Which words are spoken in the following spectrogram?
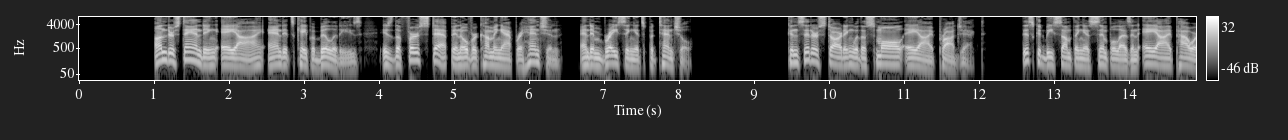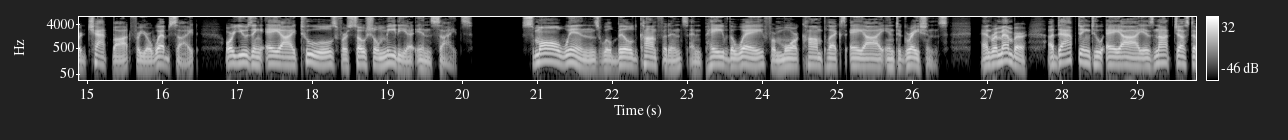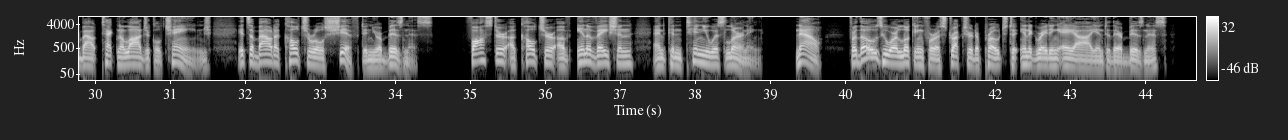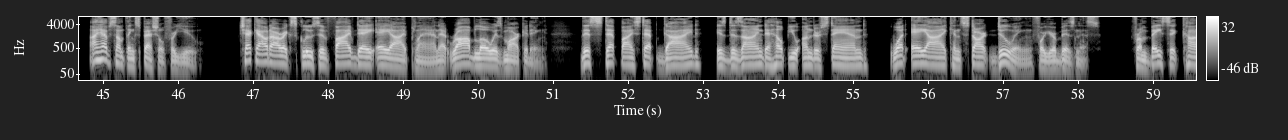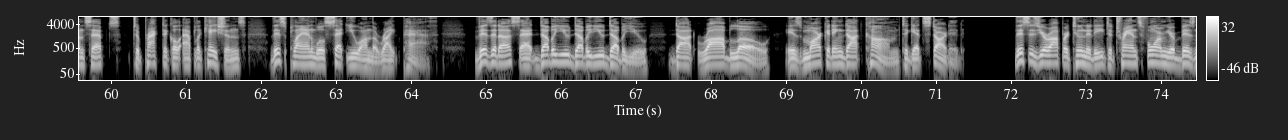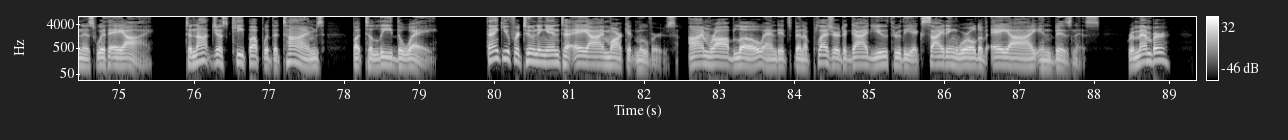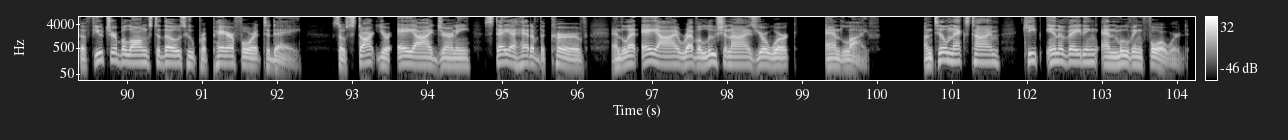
Understanding AI and its capabilities is the first step in overcoming apprehension and embracing its potential. Consider starting with a small AI project. This could be something as simple as an AI-powered chatbot for your website or using AI tools for social media insights. Small wins will build confidence and pave the way for more complex AI integrations. And remember, adapting to AI is not just about technological change, it's about a cultural shift in your business. Foster a culture of innovation and continuous learning. Now, for those who are looking for a structured approach to integrating AI into their business, I have something special for you. Check out our exclusive five-day AI plan at Rob Lowe is Marketing. This step-by-step guide is designed to help you understand what AI can start doing for your business. From basic concepts to practical applications, this plan will set you on the right path. Visit us at www.roblowismarketing.com to get started. This is your opportunity to transform your business with AI, to not just keep up with the times, but to lead the way. Thank you for tuning in to AI Market Movers. I'm Rob Lowe, and it's been a pleasure to guide you through the exciting world of AI in business. Remember, the future belongs to those who prepare for it today. So start your AI journey, stay ahead of the curve, and let AI revolutionize your work and life. Until next time, keep innovating and moving forward.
